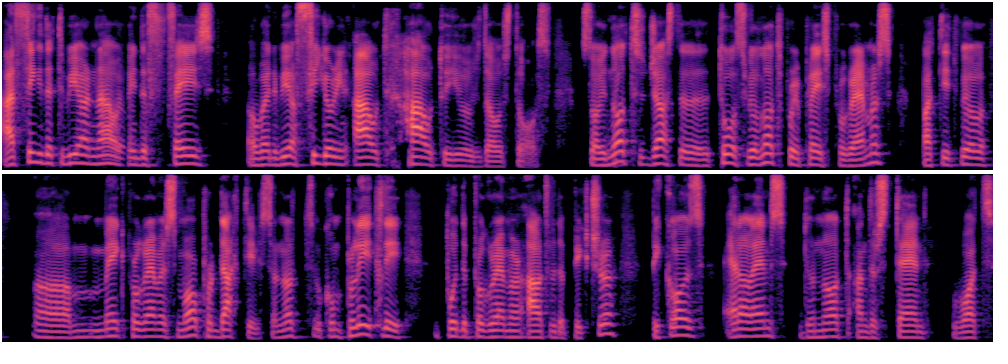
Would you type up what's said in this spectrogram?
I think that we are now in the phase when we are figuring out how to use those tools. So not just the tools will not replace programmers, but it will uh, make programmers more productive. So not to completely put the programmer out of the picture because LLMs do not understand what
